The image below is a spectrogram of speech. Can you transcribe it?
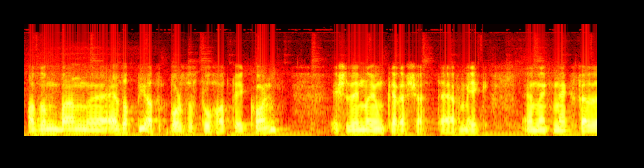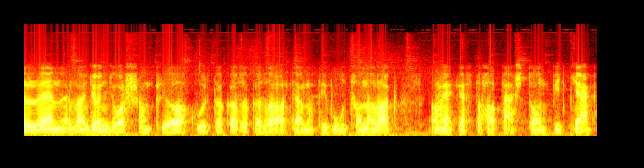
Azonban ez a piac borzasztó hatékony, és ez egy nagyon keresett termék. Ennek megfelelően nagyon gyorsan kialakultak azok az alternatív útvonalak, amelyek ezt a hatást tompítják.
